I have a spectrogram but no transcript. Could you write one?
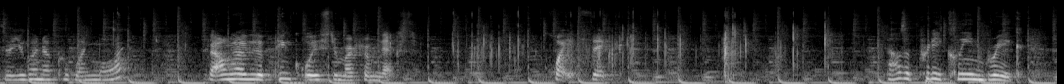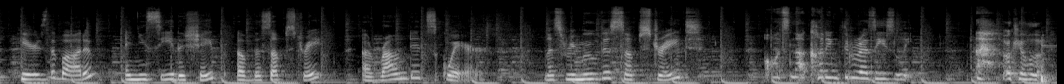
So you're gonna cook one more? But I'm gonna do the pink oyster mushroom next. Quite thick. That was a pretty clean break. Here's the bottom, and you see the shape of the substrate, a rounded square. Let's remove the substrate. Oh, it's not cutting through as easily. okay, hold on.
